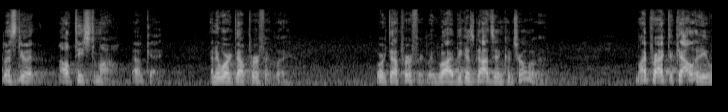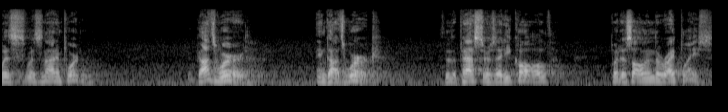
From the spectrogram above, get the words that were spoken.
Let's do it. I'll teach tomorrow. Okay. And it worked out perfectly. Worked out perfectly. Why? Because God's in control of it. My practicality was, was not important. God's word and God's work through the pastors that he called, put us all in the right place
